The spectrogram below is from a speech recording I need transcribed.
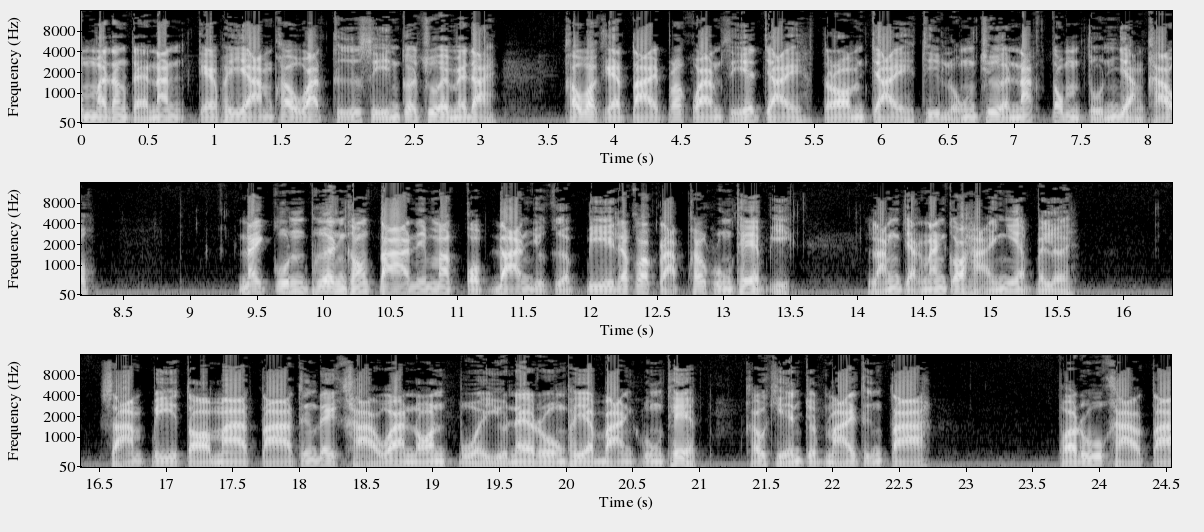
มมาตั้งแต่นั้น แกพยายามเข้าวัดถือศีลก็ช่วยไม่ได้ เขาว่าแกตายเพราะความเสียใจตรอมใจที่หลงเชื่อนักต้มตุ๋นอย่างเขา ในกุลเพื่อนของตานี่มากบดานอยู่เกือบปีแล้วก็กลับเข้ากรุงเทพอีก หลังจากนั้นก็หายเงียบไปเลยสามปีต่อมาตาถึงได้ข่าวว่านอนป่วยอยู่ในโรงพยาบาลกรุงเทพ เขาเขียนจดหมายถึงตา พอรู้ข่าวตา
